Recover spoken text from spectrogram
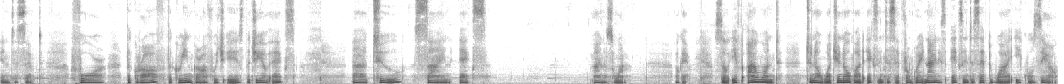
intercept for the graph, the green graph, which is the g of x, uh, 2 sine x minus 1. Okay, so if I want to know what you know about x-intercept from grade 9 is x-intercept y equals 0.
